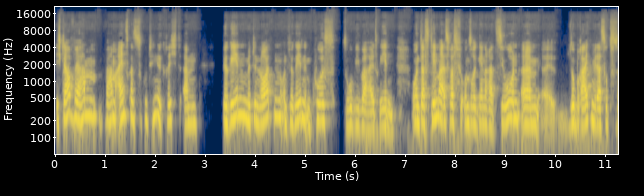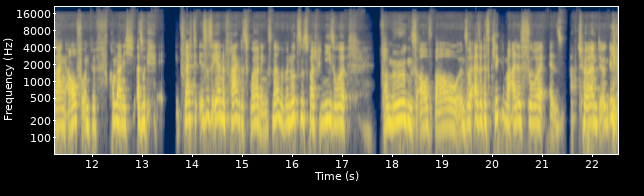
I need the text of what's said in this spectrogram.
Ich glaube, wir haben, wir haben eins ganz gut hingekriegt. Ähm, wir reden mit den Leuten und wir reden im Kurs so, wie wir halt reden. Und das Thema ist was für unsere Generation. Ähm, äh, so breiten wir das sozusagen auf und wir kommen da nicht, also vielleicht ist es eher eine Frage des Wordings. Ne? Wir benutzen zum Beispiel nie so Vermögensaufbau und so. Also das klingt immer alles so äh, abturnt irgendwie,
